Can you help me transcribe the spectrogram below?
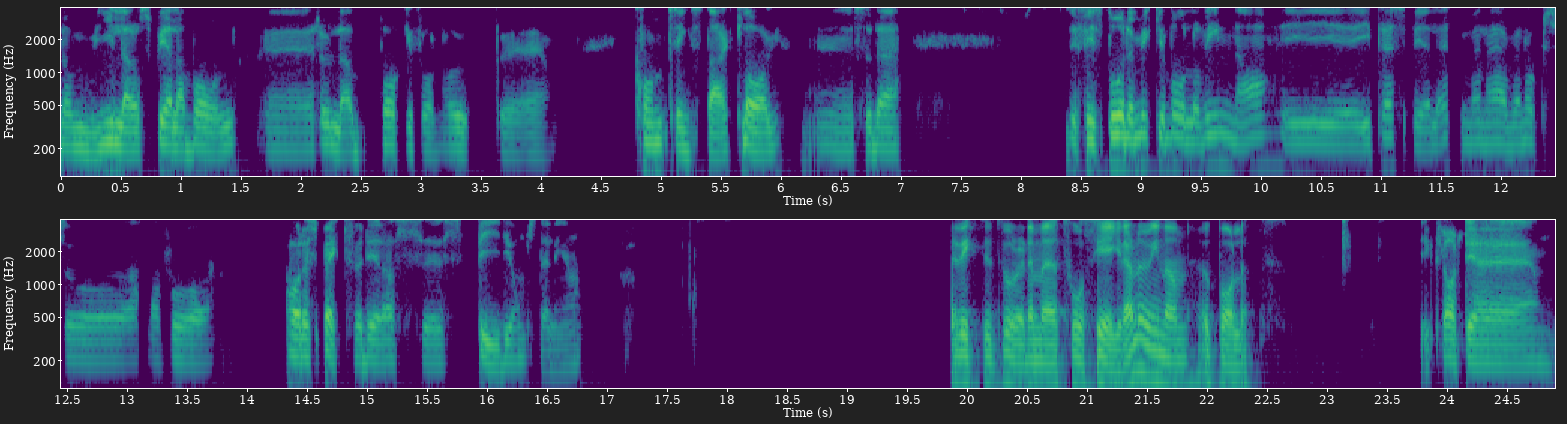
de gillar att spela boll, eh, rulla bakifrån och upp. Eh, kontringsstarkt lag. Eh, så det, det finns både mycket boll att vinna i, i pressspelet men även också att man får ha respekt för deras eh, speed i omställningarna. Hur viktigt vore det med två segrar nu innan uppehållet? Det är klart det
